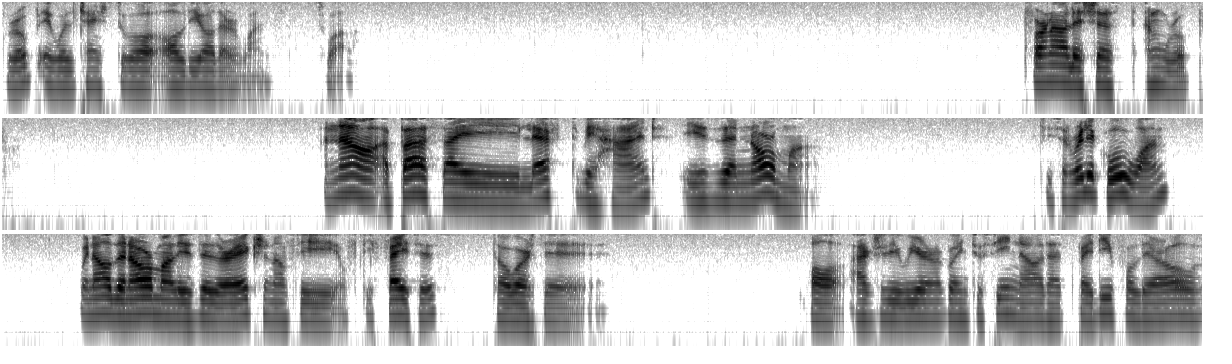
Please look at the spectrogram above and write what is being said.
group, it will change to all, all the other ones as well. For now, let's just ungroup. And now a pass I left behind is the normal, which is a really cool one we know the normal is the direction of the of the faces towards the well actually we are going to see now that by default they're all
